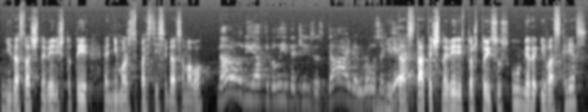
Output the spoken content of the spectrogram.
Недостаточно верить, что ты э, не можешь спасти себя самого. Недостаточно верить в то, что Иисус умер и воскрес.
